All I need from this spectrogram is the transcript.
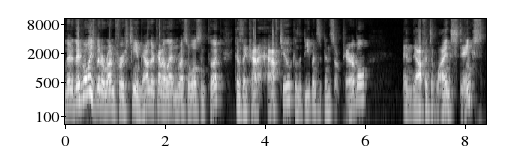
they've always been a run first team. Now they're kind of letting Russell Wilson cook because they kind of have to because the defense has been so terrible and the offensive line stinks.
